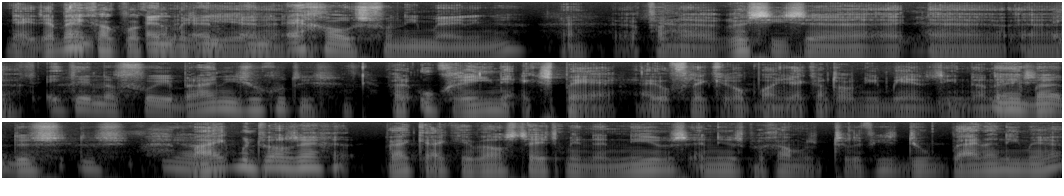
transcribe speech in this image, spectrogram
Nee, daar ben ik ook wel en, en, die, en eh, echo's van die meningen. Ja, van Russische, eh, eh, eh, Ik, ik denk dat het voor je brein niet zo goed is. van Oekraïne-expert. Heel flikker op man, jij kan toch niet meer zien dan Nee, ik. maar dus... dus ja. Maar ik moet wel zeggen, wij kijken wel steeds minder nieuws en nieuwsprogramma's op televisie. Doe ik bijna niet meer.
